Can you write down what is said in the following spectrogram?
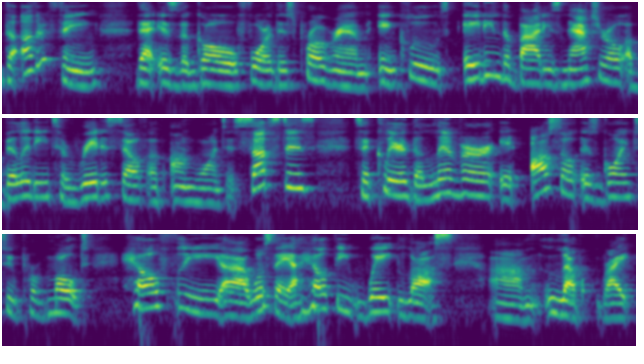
The other thing that is the goal for this program includes aiding the body's natural ability to rid itself of unwanted substance, to clear the liver. It also is going to promote healthy, uh, we'll say a healthy weight loss um, level, right?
